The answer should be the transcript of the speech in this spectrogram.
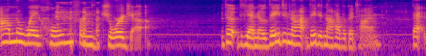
on- the way home from Georgia. The yeah, no, they did not. They did not have a good time. That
